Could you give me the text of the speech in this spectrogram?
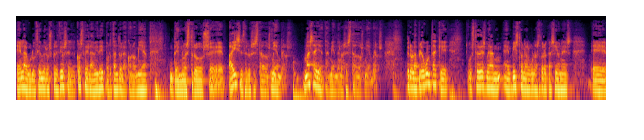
en la evolución de los precios, en el coste de la vida y, por tanto, en la economía de nuestros eh, países, de los Estados miembros, más allá también de los Estados miembros. Pero la pregunta que ustedes me han eh, visto en algunas otras ocasiones eh,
